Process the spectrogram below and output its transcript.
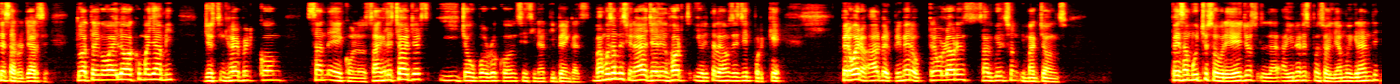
desarrollarse. Tua Bailoa con Miami, Justin Herbert con, eh, con Los Ángeles Chargers y Joe Burrow con Cincinnati Bengals. Vamos a mencionar a Jalen Hurts y ahorita le vamos a decir por qué. Pero bueno, Albert, primero, Trevor Lawrence, Sal Wilson y Mac Jones. Pesa mucho sobre ellos, hay una responsabilidad muy grande,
